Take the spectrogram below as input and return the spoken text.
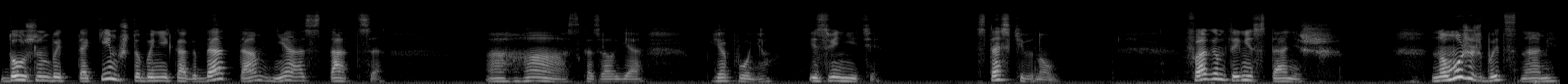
должен быть таким чтобы никогда там не остаться ага сказал я. Я понял. Извините стась кивнул. Фагом ты не станешь но можешь быть с нами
